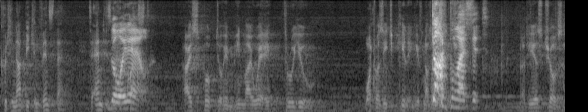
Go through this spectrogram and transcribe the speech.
Could he not be convinced then to end his Go mad lay quest? down. I spoke to him in my way, through you. What was each killing if not a God message? bless it! But he has chosen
